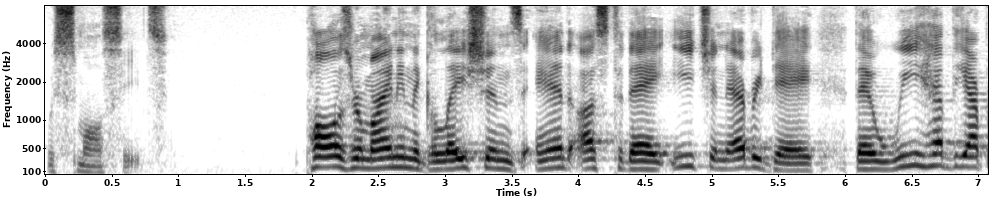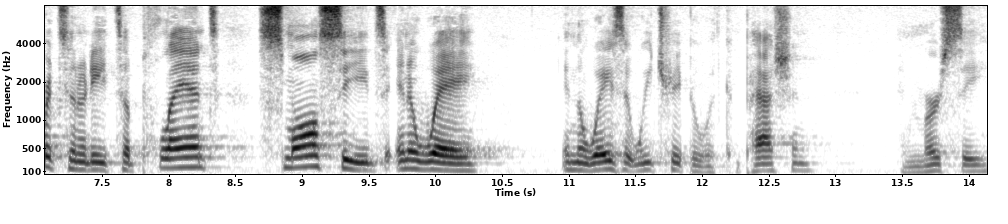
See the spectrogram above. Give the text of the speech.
with small seeds. Paul is reminding the Galatians and us today, each and every day, that we have the opportunity to plant small seeds in a way, in the ways that we treat people with compassion and mercy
